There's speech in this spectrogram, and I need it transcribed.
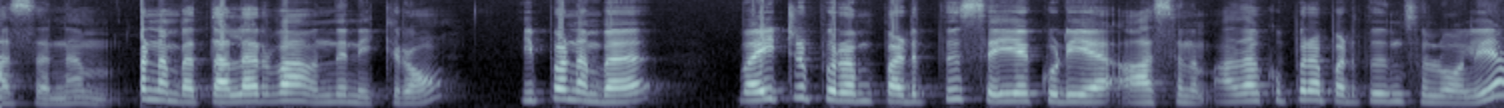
ஆசனம். இப்போ நம்ம தளர்வாக வந்து நிற்கிறோம் இப்போ நம்ம வயிற்றுப்புறம் படுத்து செய்யக்கூடிய ஆசனம் அதாவது குப்புற படுத்துன்னு சொல்லுவோம் இல்லையா?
